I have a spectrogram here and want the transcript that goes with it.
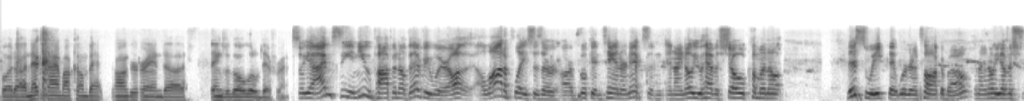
but uh, next time I'll come back stronger and uh, things will go a little different. So yeah, I'm seeing you popping up everywhere. A, lot of places are, are booking Tanner Nix, and, and I know you have a show coming up this week that we're going to talk about, and I know you have a sh-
